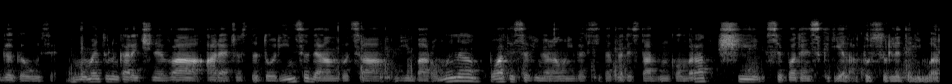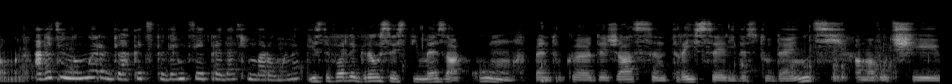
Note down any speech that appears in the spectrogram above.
găgăuze. În momentul în care cineva are această dorință de a învăța limba română, poate să vină la Universitatea de Stat din Comrat și se poate înscrie la cursurile de limbă română. Aveți un număr la câți studenți predați limba română? Este foarte greu să estimez acum, pentru că deja sunt trei serii de studenți. Am avut și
